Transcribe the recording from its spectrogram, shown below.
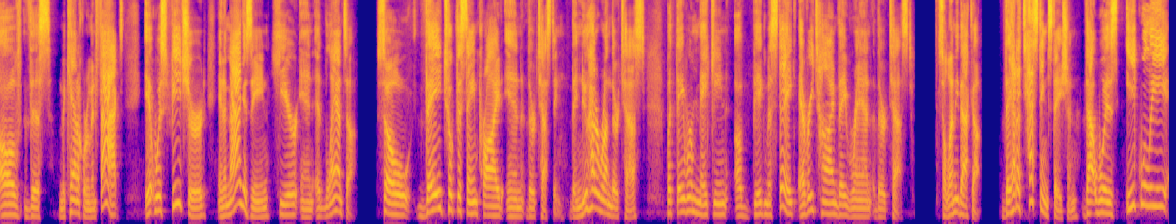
of this mechanical room. In fact, it was featured in a magazine here in Atlanta. So they took the same pride in their testing. They knew how to run their test, but they were making a big mistake every time they ran their test. So let me back up. They had a testing station that was equally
